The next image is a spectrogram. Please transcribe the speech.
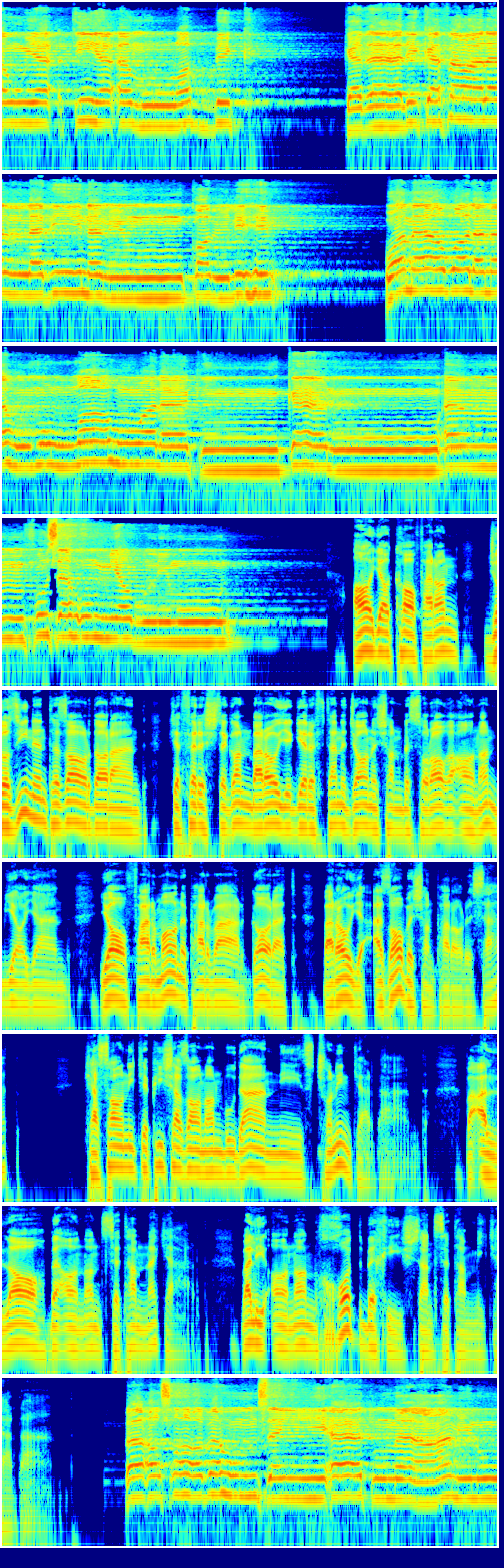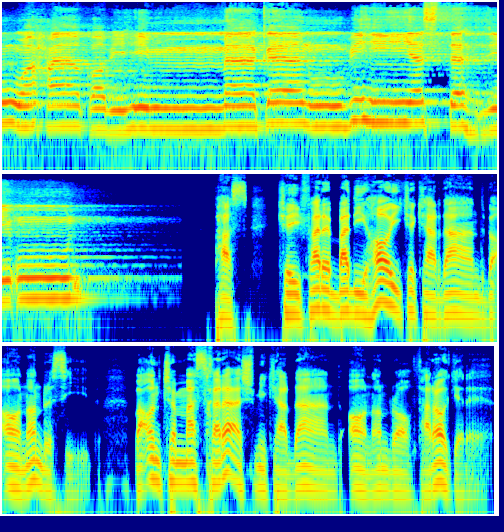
أو يأتي أمر ربك كذلك فعل الذين من قبلهم وما ظلمهم الله ولكن كانوا انفسهم يظلمون. آیا کافران جز این انتظار دارند که فرشتگان برای گرفتن جانشان به سراغ آنان بیایند یا فرمان پروردگارت برای عذابشان فرا رسد؟ کسانی که پیش از آنان بودند نیز چنین کردند و الله به آنان ستم نکرد ولی آنان خود به خیشتن ستم می کردند فأصابهم سيئات ما عملوا وحاق بهم ما كانوا به يستهزئون پس کیفر بدیهایی که کردند به آنان رسید و آنچه مسخره اش می کردند آنان را فرا گرفت.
